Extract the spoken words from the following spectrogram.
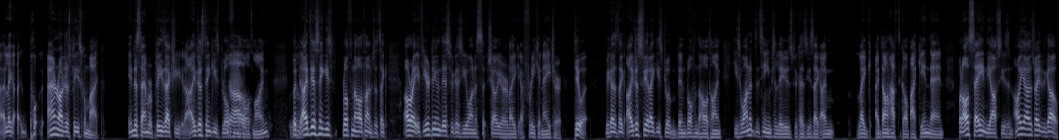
uh, like Aaron Rodgers, please come back in December. Please, actually, I just think he's bluffing no. the whole time. But no. I just think he's bluffing the whole time. So it's like, all right, if you're doing this because you want to show you're like a freak of nature, do it because like I just feel like he's been bluffing the whole time. He's wanted the team to lose because he's like I'm like I don't have to go back in then. But I'll say in the off season, oh yeah, I was ready to go.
